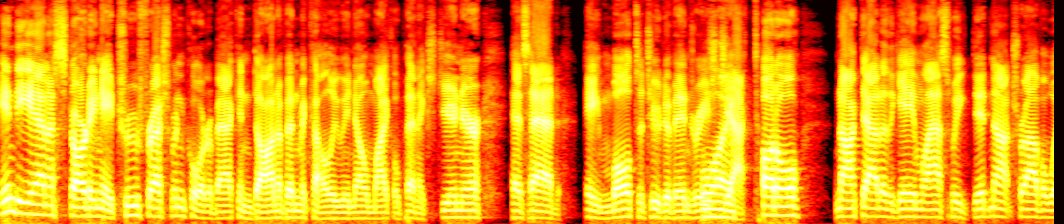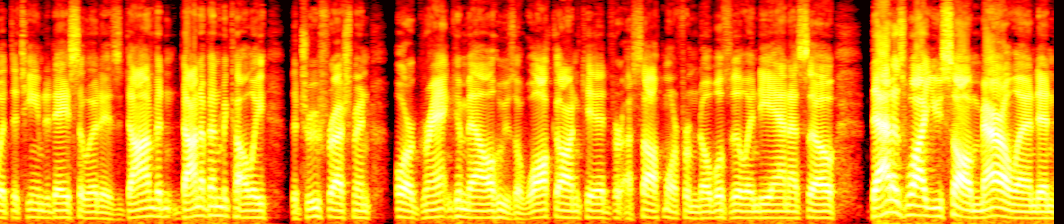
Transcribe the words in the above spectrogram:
Indiana starting a true freshman quarterback in Donaven McCulley. We know Michael Penix Jr. has had a multitude of injuries. Boy. Jack Tuttle knocked out of the game last week, did not travel with the team today. So it is Donovan, Donovan McCulley, the true freshman, or Grant Gamel, who's a walk on kid for a sophomore from Noblesville, Indiana. So that is why you saw Maryland. And,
